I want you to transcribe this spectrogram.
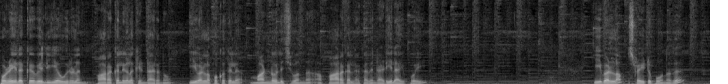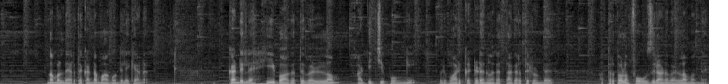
പുഴയിലൊക്കെ വലിയ ഉരുളൻ പാറക്കല്ലുകളൊക്കെ ഉണ്ടായിരുന്നു. ഈ വെള്ളപ്പൊക്കത്തിൽ മണ്ണൊലിച്ച് വന്ന് ആ പാറക്കല്ലൊക്കെ അതിന്റെ അടിയിലായിപ്പോയി. ഈ വെള്ളം സ്ട്രെയിറ്റ് പോകുന്നത് നമ്മൾ നേരത്തെ കണ്ട മാങ്കുണ്ടിലേക്കാണ് കണ്ടില്ലേ ഈ ഭാഗത്ത് വെള്ളം അടിച്ച് പൊങ്ങി ഒരുപാട് കെട്ടിടങ്ങളൊക്കെ തകർത്തിട്ടുണ്ട്. അത്രത്തോളം ഫോഴ്സിലാണ് വെള്ളം വന്നത്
